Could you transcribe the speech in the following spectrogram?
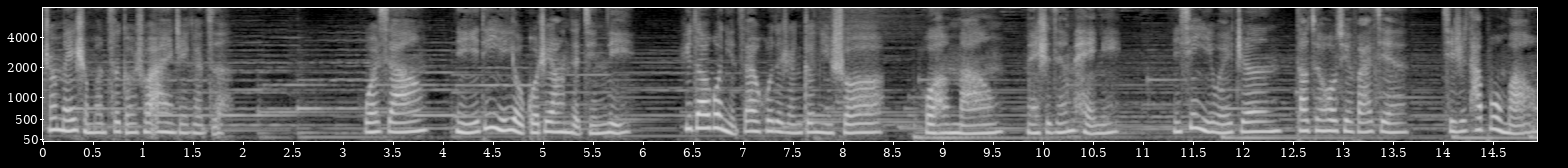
真没什么资格说爱这个字。我想你一定也有过这样的经历，遇到过你在乎的人跟你说我很忙，没时间陪你，你信以为真，到最后却发现其实他不忙，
